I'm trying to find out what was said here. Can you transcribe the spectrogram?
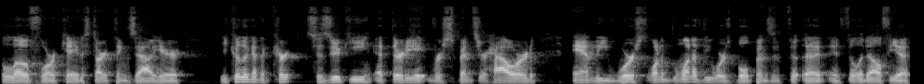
below 4K to start things out here. You could look at the Kurt Suzuki at 38 versus Spencer Howard, and the worst one of one of the worst bullpens in, uh, in Philadelphia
